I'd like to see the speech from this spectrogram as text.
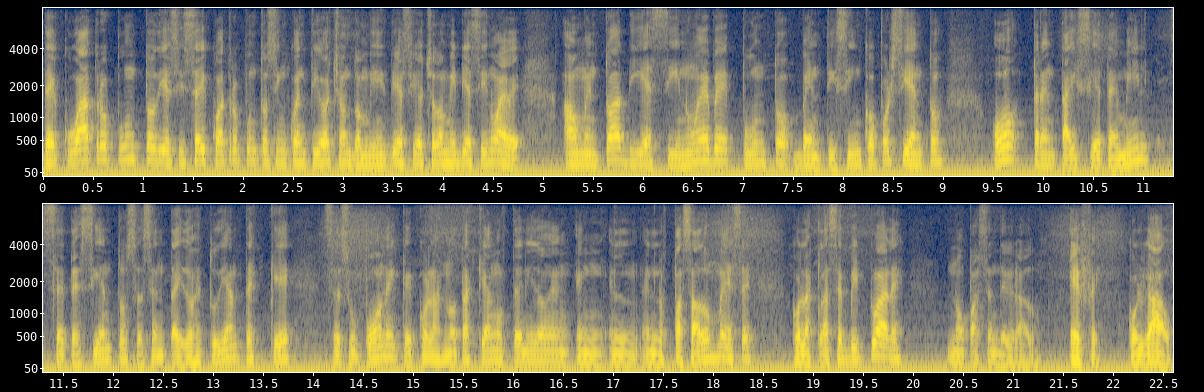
de 4.16, 4.58 en 2018-2019 aumentó a 19.25% o 37.762 estudiantes que se supone que con las notas que han obtenido en, en- los pasados meses con las clases virtuales no pasen de grado. F, colgado.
